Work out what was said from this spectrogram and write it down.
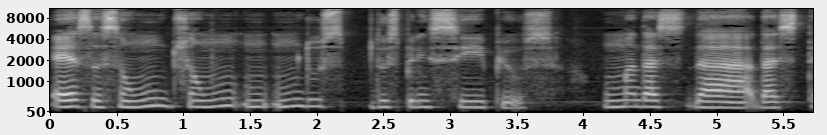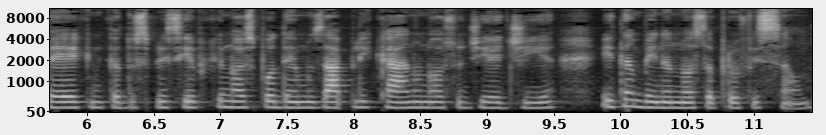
Essas são um, são um, um, um dos, dos princípios, uma das, da, das técnicas, dos princípios que nós podemos aplicar no nosso dia a dia e também na nossa profissão.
